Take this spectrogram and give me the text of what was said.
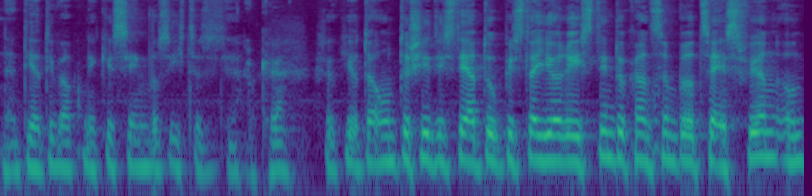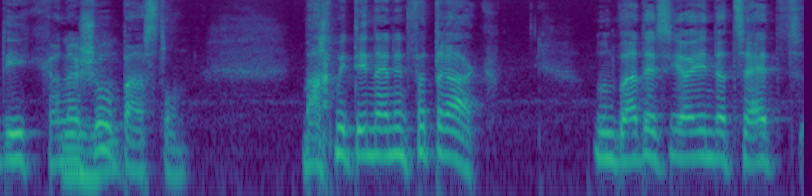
Nein, die hat überhaupt nicht gesehen, was ich das ist. Okay. Ich sag, ja, der Unterschied ist der, du bist der Juristin, du kannst einen Prozess führen und ich kann eine mhm. Show basteln. Mach mit denen einen Vertrag. Nun war das ja in der Zeit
